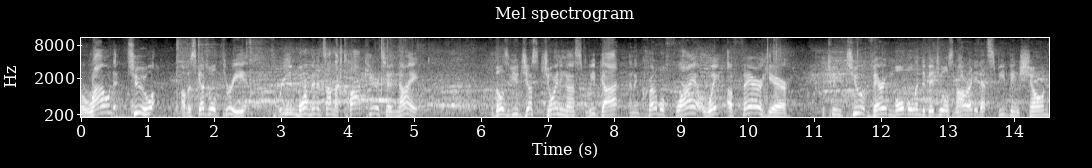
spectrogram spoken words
Round two of a scheduled three. Three more minutes on the clock here tonight. For those of you just joining us, we've got an incredible flyweight affair here between two very mobile individuals, and already that speed being shown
